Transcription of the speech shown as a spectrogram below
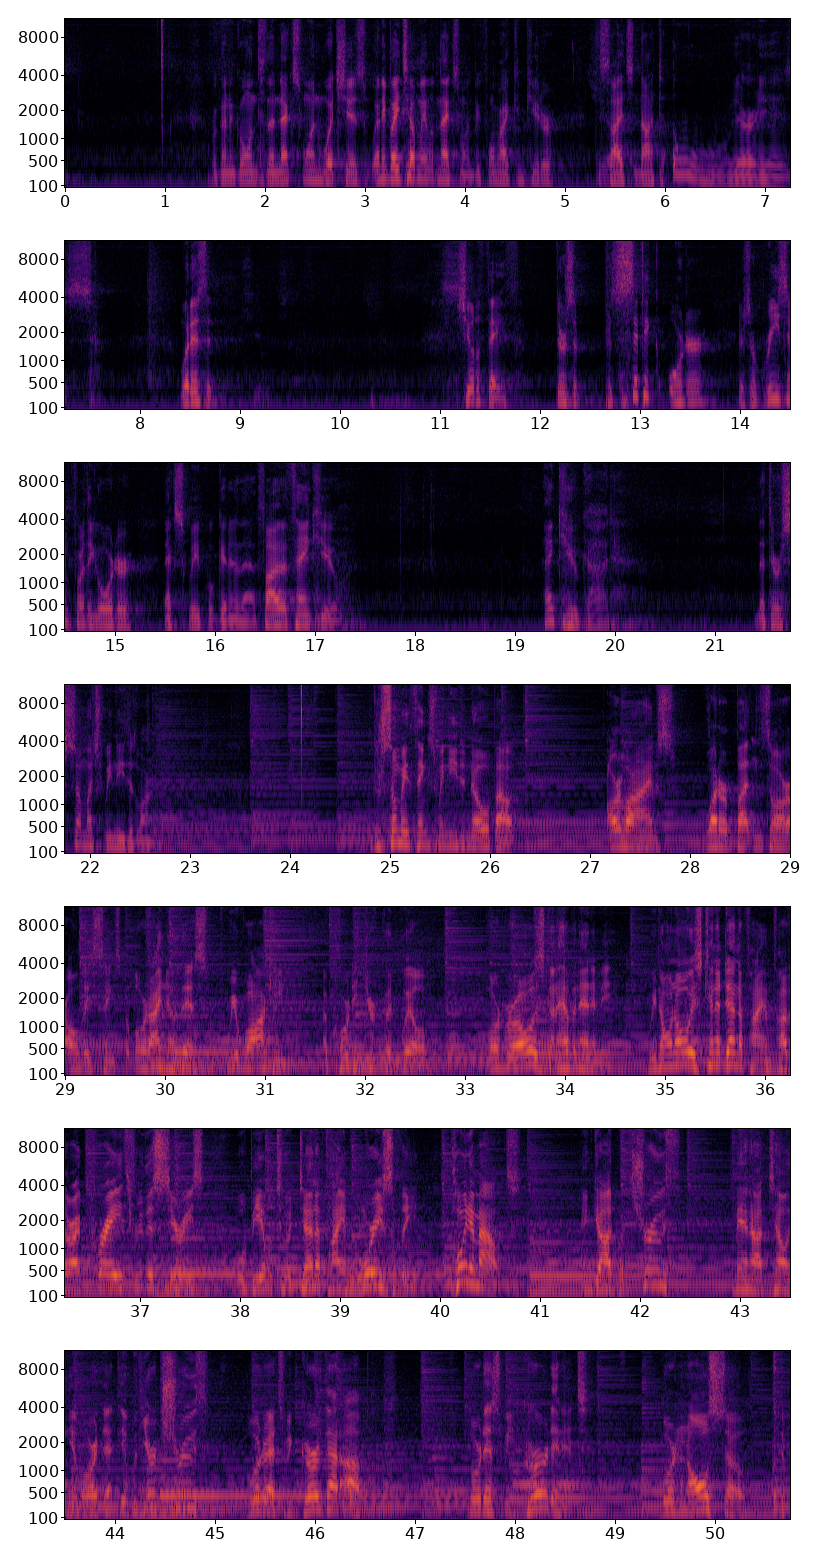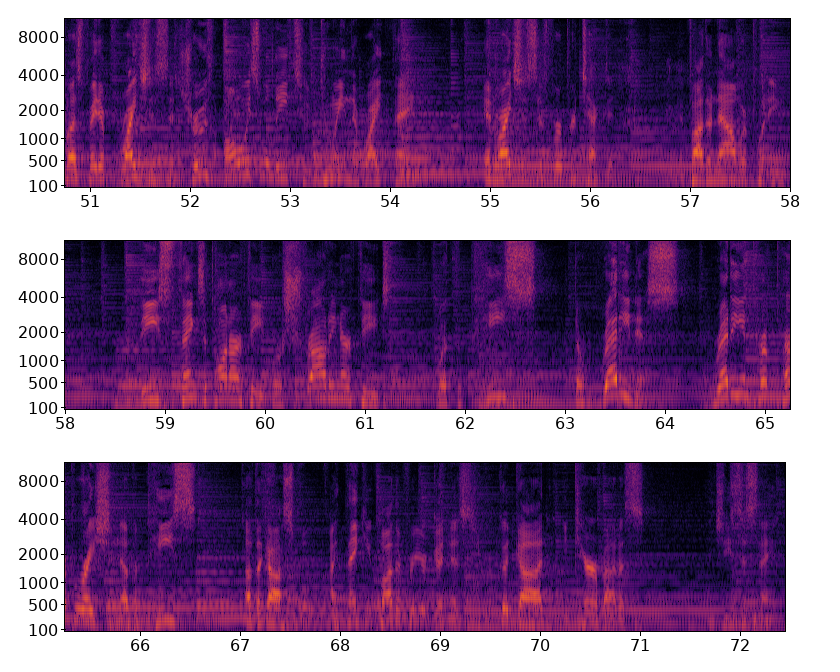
We're going to go into the next one, which is anybody tell me what the next one before my computer decides not to. Oh, there it is. What is it? Shield of faith. There's a specific order, there's a reason for the order. Next week, we'll get into that. Father, thank you. Thank you, God, that there's so much we need to learn. There's so many things we need to know about our lives, what our buttons are, all these things. But Lord, I know this. We're walking according to your goodwill. Lord, we're always going to have an enemy. We don't always can identify him, Father. I pray through this series we'll be able to identify him more easily, point him out. And God, with truth, man, I'm telling you, Lord, with your truth, Lord, as we gird that up, Lord, as we gird in it, Lord, and also with the breastplate of righteousness. Truth always will lead to doing the right thing. In righteousness, we're protected. And Father, now we're putting these things upon our feet. We're shrouding our feet with the peace, the readiness, ready in pre- preparation of the peace of the gospel. I thank you, Father, for your goodness. You're a good God. You care about us. In Jesus' name.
